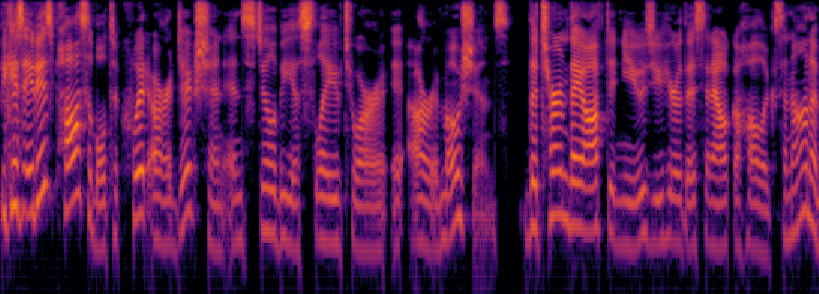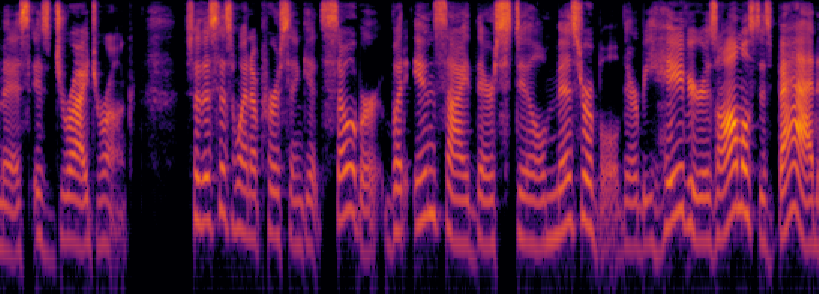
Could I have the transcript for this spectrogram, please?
because it is possible to quit our addiction and still be a slave to our eh, our emotions. The term they often use, you hear this in Alcoholics Anonymous, is dry drunk. So this is when a person gets sober, but inside they're still miserable. Their behavior is almost as bad,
